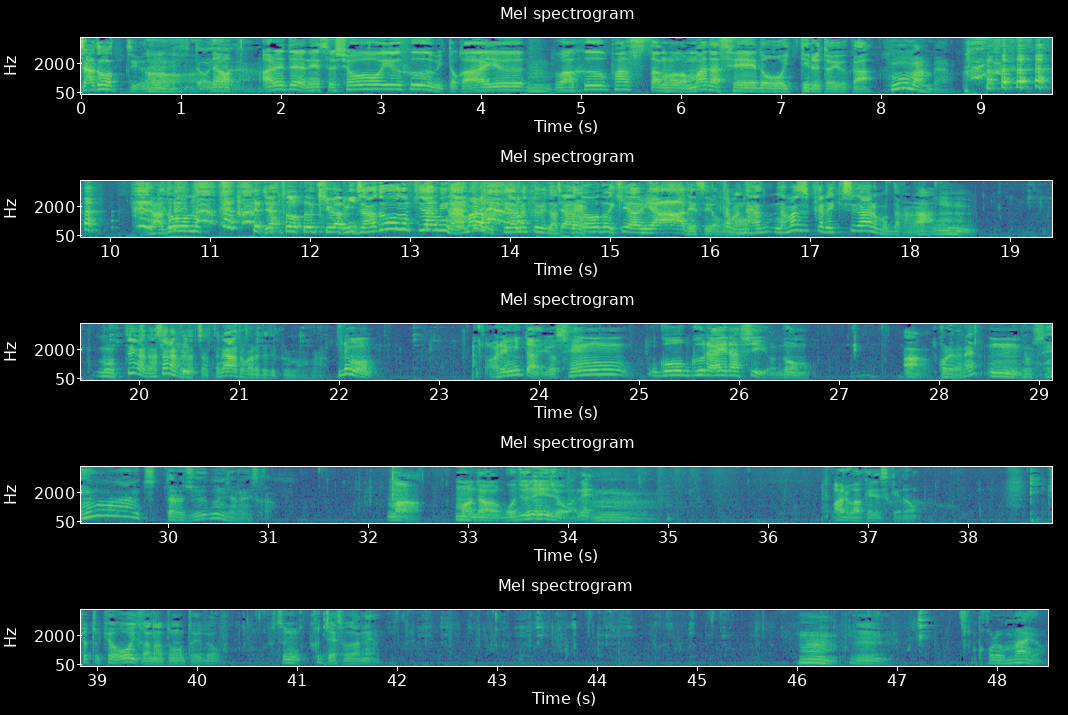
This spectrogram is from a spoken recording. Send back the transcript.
邪道っていうね、ひどうん。だいよな。あれだよね、それ醤油風味とか、ああいう和風パスタの方がまだ精度をいってるというか、そうなんだよ 邪道の 邪道の極み。邪道の極みがあまりに極めすぎだって邪道の極み、あーですよ。しかもな生実家歴史があるもんだから、もう手が出せなくなっちゃってね後から出てくるものからでも、あれみたいよ。戦後ぐらいらしいよ、どうも。あこれがね、うんでも戦後なんつったら十分じゃないですかまあ、まあだから50年以上はね、あるわけですけど。ちょっと今日多いかなと思ったけど、普通に食っちゃいそうだね。うん。うん。これうまいよ。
